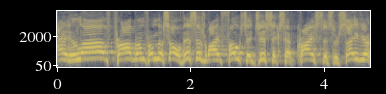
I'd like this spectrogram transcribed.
a love problem from the soul. This is why folks that just accept Christ as their Savior,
